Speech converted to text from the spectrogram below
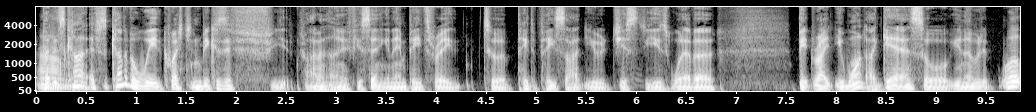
But it's Um, kind, it's kind of a weird question because if you, I don't know if you're sending an MP3 to a P2P site, you would just use whatever bit rate you want, I guess, or you know, it, Well,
